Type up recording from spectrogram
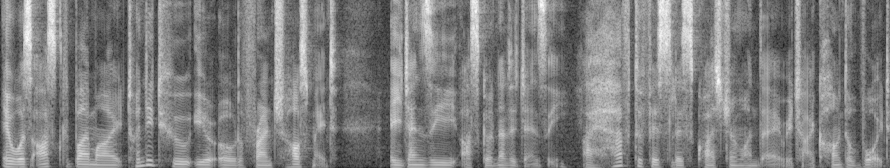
It was asked by my 22 year old French housemate. A Gen Z asked another Gen Z. I have to face this question one day, which I can't avoid.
